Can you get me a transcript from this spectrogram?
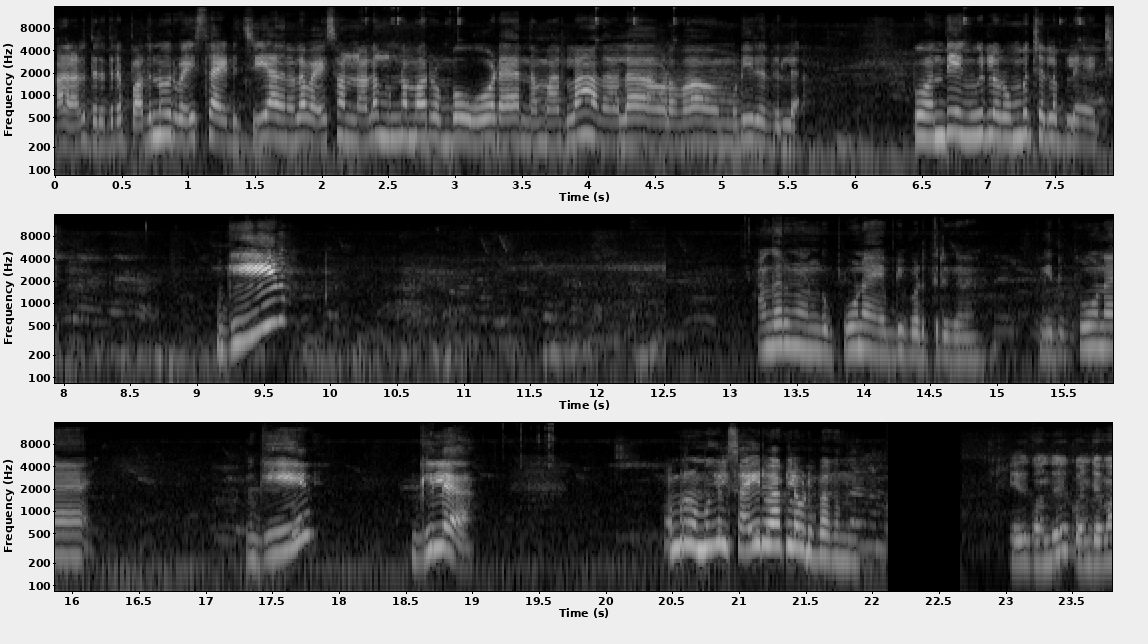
அதனால் திரு திரு பதினோரு வயசாயிடுச்சு. அதனால் வயசானனால முன்ன மாதிரி ரொம்ப ஓட அந்த மாதிரிலாம் அதால் அவ்வளோவா முடியறதில்ல. இப்போ வந்து எங்கள் வீட்டில் ரொம்ப செல்ல பிள்ளை ஆயிடுச்சு. முகில் அங்கே இருங்க அங்கே பூனை எப்படி படுத்துருக்குறேன் இது பூனை. முகில் முகில அப்புறம் முகில் சைடு வாக்கில் எப்படி பார்க்கணும்? இதுக்கு வந்து கொஞ்சமா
